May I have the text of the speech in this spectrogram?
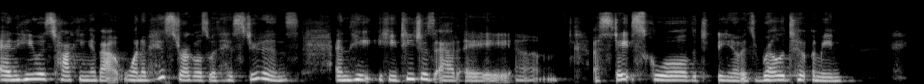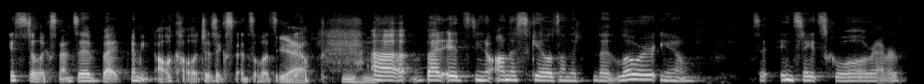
and he was talking about one of his struggles with his students and he he teaches at a um, a state school that you know it's relative i mean it's still expensive but i mean all college is expensive let's be yeah. real mm-hmm. uh, but it's you know on the scale it's on the, the lower you know in-state school or whatever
